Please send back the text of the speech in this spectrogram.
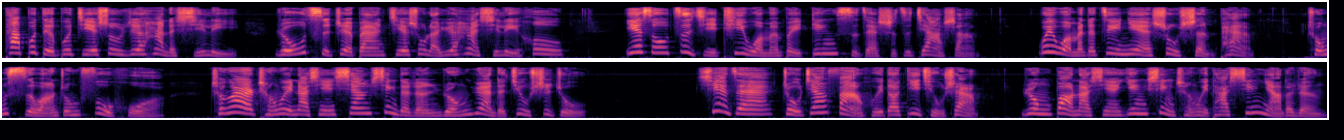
他不得不接受约翰的洗礼，如此这般接受了约翰洗礼后，耶稣自己替我们被钉死在十字架上。为我们的罪孽受审判，从死亡中复活，从而成为那些相信的人永远的救世主。现在主将返回到地球上，拥抱那些因信成为他新娘的人，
